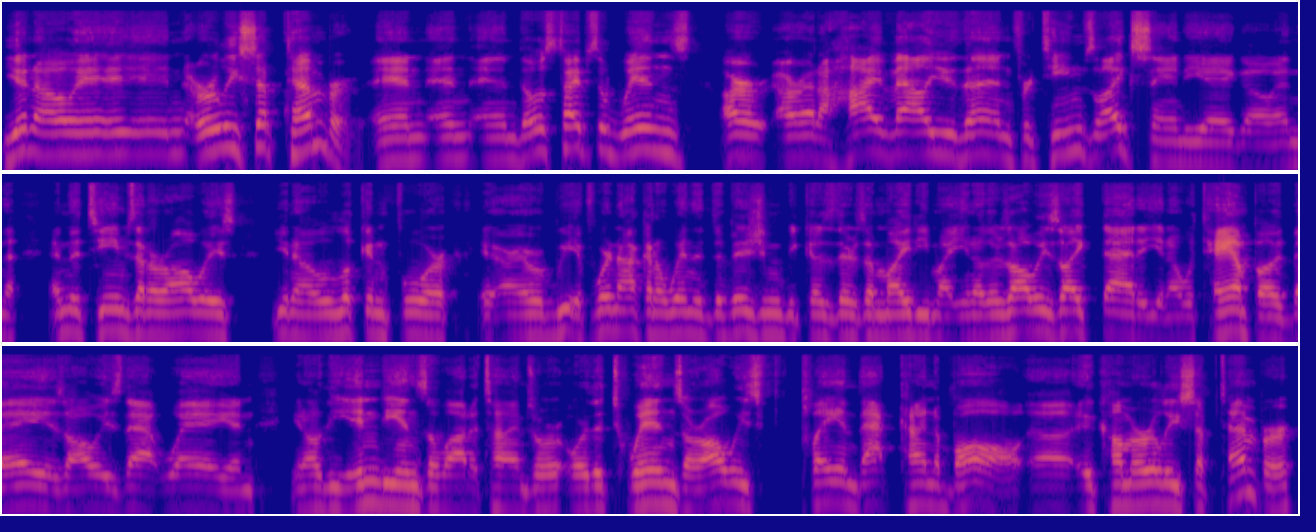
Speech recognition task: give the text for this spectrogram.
you know in, in early september and and and those types of wins are are at a high value then for teams like san diego and the and the teams that are always you know looking for are we if we're not going to win the division because there's a mighty might you know there's always like that you know tampa bay is always that way and you know the indians a lot of times or or the twins are always playing that kind of ball uh come early september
